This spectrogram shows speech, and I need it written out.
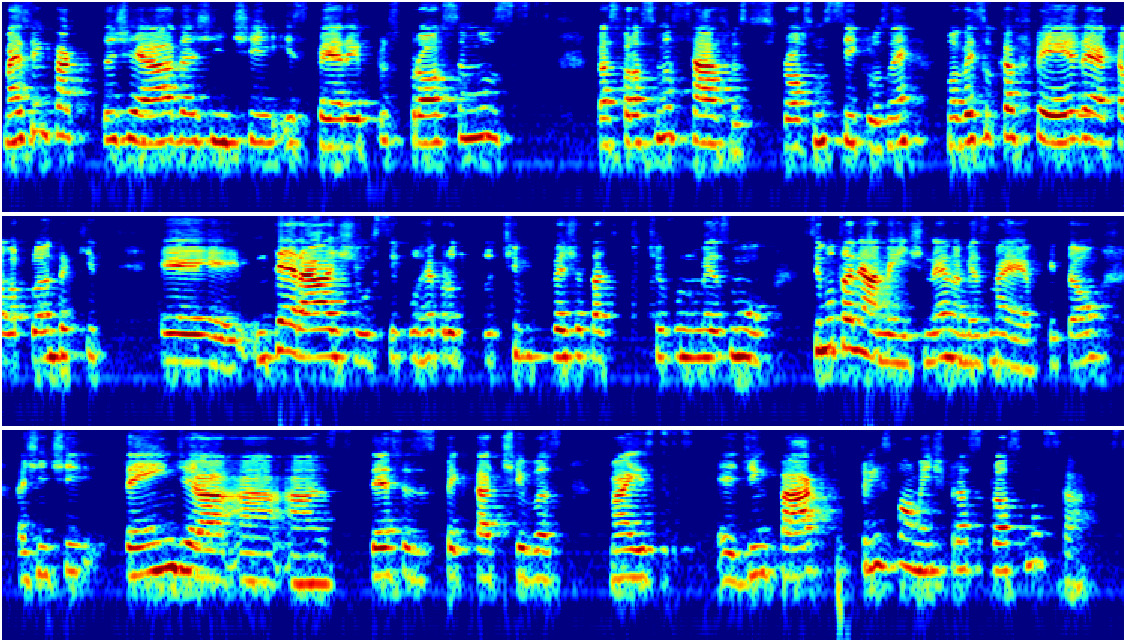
Mas o impacto da geada a gente espera para os próximos para as próximas safras, os próximos ciclos, né? Uma vez que o cafeiro é aquela planta que é, interage o ciclo reprodutivo e vegetativo no mesmo, simultaneamente, né? Na mesma época. Então, a gente tende a, a, a ter essas expectativas mais é, de impacto, principalmente para as próximas safras.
